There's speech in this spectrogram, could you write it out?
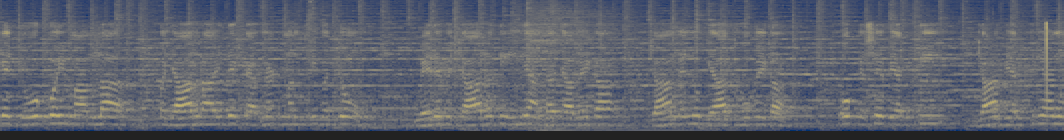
ਕਿ ਜੋ ਕੋਈ ਮਾਮਲਾ ਪੰਜਾਬ ਰਾਜ ਦੇ ਕੈਬਨਿਟ ਮੰਤਰੀ ਵਜੋਂ ਮੇਰੇ ਵਿਚਾਰ ਅਧੀਨ ਲਿਆਂਦਾ ਜਾਵੇਗਾ ਜਾਂ ਮੈਨੂੰ ਗਿਆਤ ਹੋਵੇਗਾ ਉਹ ਕਿਸੇ ਵਿਅਕਤੀ ਜਾਂ ਵਿਅਕਤੀਆਂ ਨੂੰ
